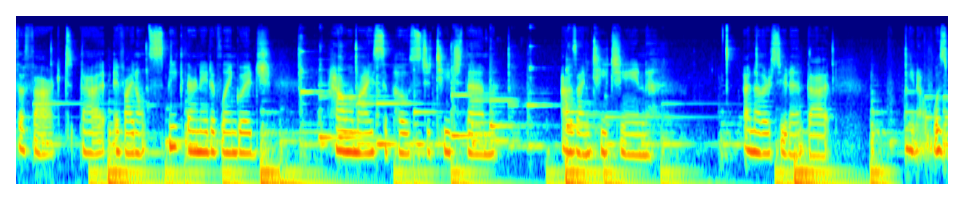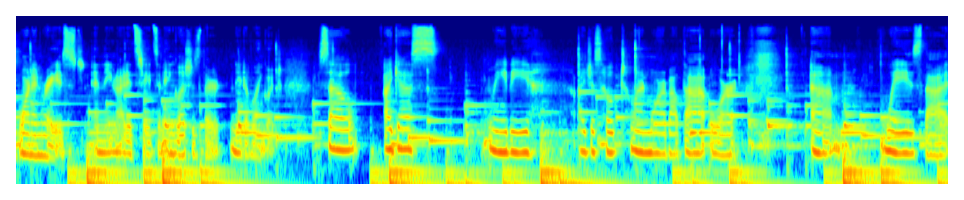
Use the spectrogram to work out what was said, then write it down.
the fact that if I don't speak their native language, how am I supposed to teach them as I'm teaching another student that you know, was born and raised in the United States and English is their native language. So I guess maybe I just hope to learn more about that or um, ways that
